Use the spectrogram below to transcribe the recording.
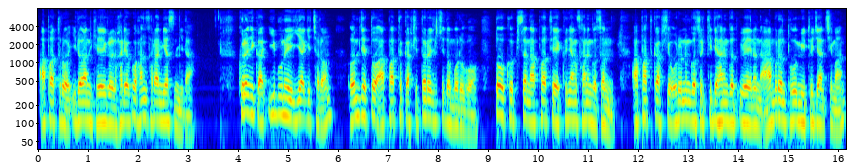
아파트로 이러한 계획을 하려고 한 사람이었습니다. 그러니까 이분의 이야기처럼 언제 또 아파트 값이 떨어질지도 모르고 또 그 비싼 아파트에 그냥 사는 것은 아파트 값이 오르는 것을 기대하는 것 외에는 아무런 도움이 되지 않지만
